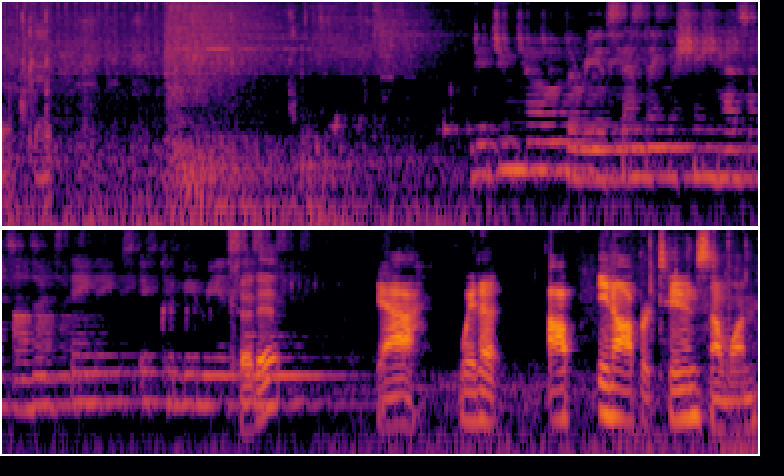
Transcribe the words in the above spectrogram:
okay. Did you know the reassembling machine has other things it could be reassembling? Could it? Yeah. Way to op- inopportune someone.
